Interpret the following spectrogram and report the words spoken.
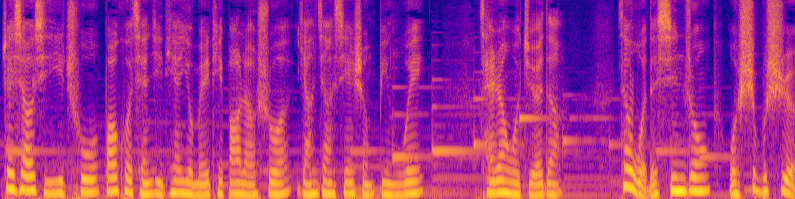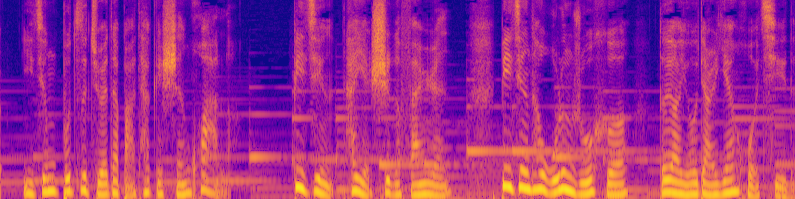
这消息一出，包括前几天有媒体爆料说杨绛先生病危，才让我觉得。在我的心中，我是不是已经不自觉地把他给神化了？毕竟他也是个凡人，毕竟他无论如何都要有点烟火气的，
